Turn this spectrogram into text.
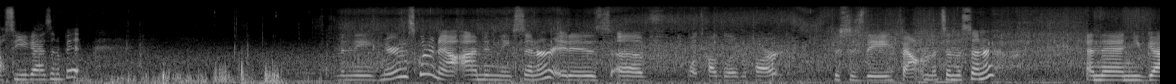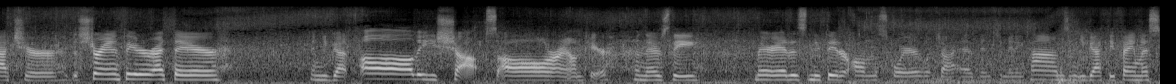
I'll see you guys in a bit. I'm in the Marietta Square now. I'm in the center. It is of what's called Glover Park. This is the fountain that's in the center. And then you've got your the Strand Theater right there. And you've got all these shops all around here. And there's the Marietta's new theater on the square, which I have been to many times. And you got the famous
